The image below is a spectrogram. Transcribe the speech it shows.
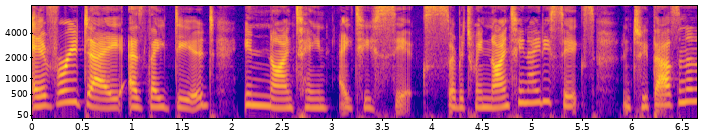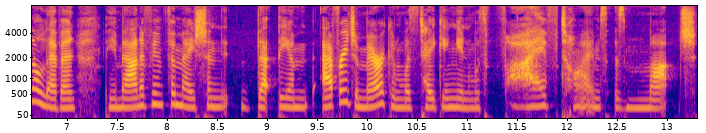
every day as they did in 1986. So, between 1986 and 2011, the amount of information that the um, average American was taking in was five times as much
